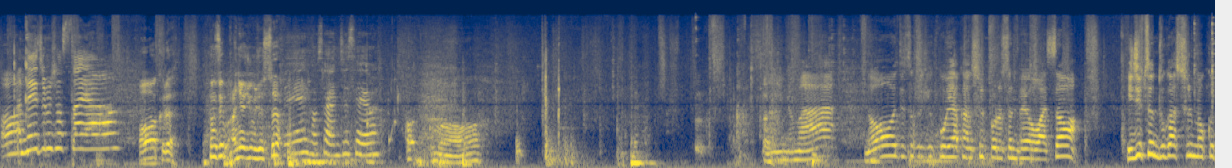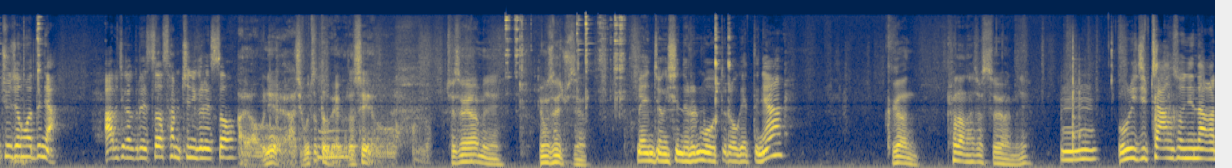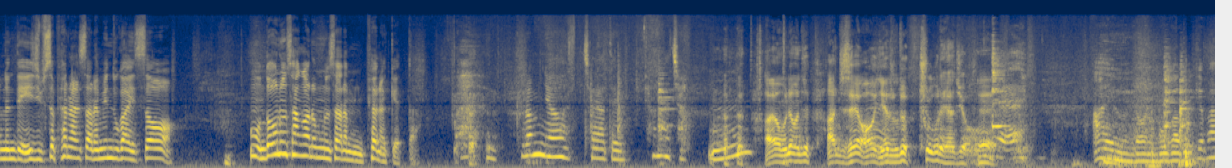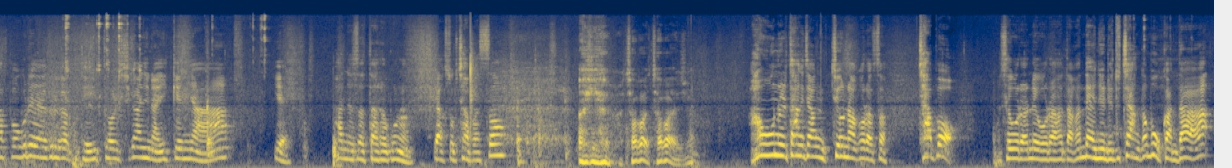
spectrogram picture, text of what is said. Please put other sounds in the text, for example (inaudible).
안내해 주무셨어요? 어 그래. 형수님 안녕히 주무셨어요? 네, 어서 앉으세요. 어. 이놈아, 너 어디서 그렇게 고약한 술버릇은 배워왔어? 이 집서 누가 술 먹고 주정 얻으냐? 아버지가 그랬어? 삼촌이 그랬어? 아유 어머니 아침부터 또 왜 그러세요? 죄송해요 할머니. 용서해 주세요. 맨정신으로는 못 들어오겠더냐? 그간 편안하셨어요 할머니? 음, 우리 집 장손이 나갔는데 이 집서 편할 사람이 누가 있어? 어, 너는 상관없는 사람이 편했겠다. 그럼요, 저희 아들 편하죠. 아유 어머니 앉으, 앉으세요. 얘들도 출근해야죠. 네. 아유, 너는 뭐가 그렇게 바빠 그래? 그래갖고 데이트할 시간이나 있겠냐? 예, 한 여섯 딸하고는 약속 잡았어? 아 예. 잡아 잡아야죠. 아 오늘 당장 전화 걸어서 잡어 세월아 내월아 하다가 내년에도 장가 못 간다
